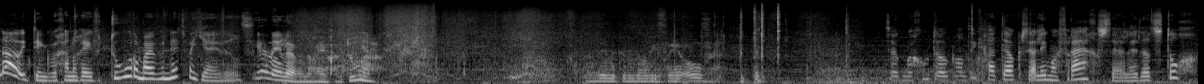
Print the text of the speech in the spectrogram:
Nou, ik denk we gaan nog even toeren, maar we net wat jij wilt. Ja, nee, laten we nog even gaan doen. Dan neem ik hem dan weer van je over. Dat is ook maar goed ook, want ik ga telkens alleen maar vragen stellen. Dat is toch...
